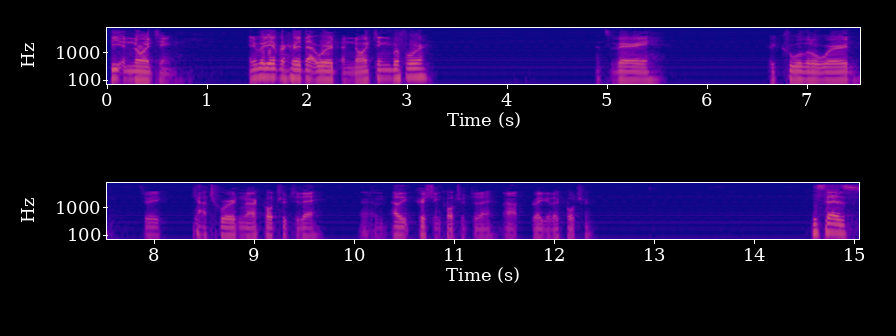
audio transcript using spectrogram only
The anointing. Anybody ever heard that word anointing before? That's a very, very cool little word. It's a very catchword in our culture today. Um, at least Christian culture today, not regular culture. He says,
